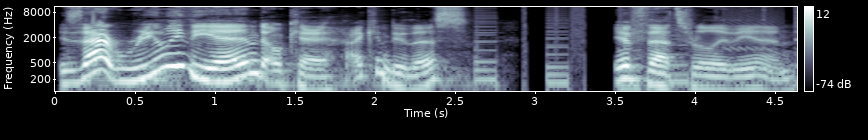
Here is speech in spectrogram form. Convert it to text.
Is that really the end? Okay, I can do this. If that's really the end.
